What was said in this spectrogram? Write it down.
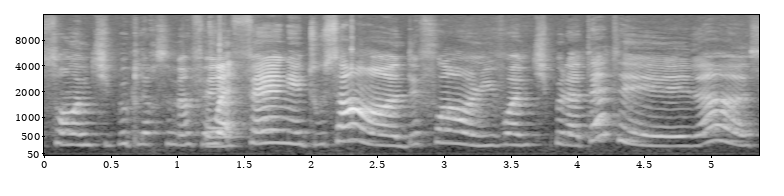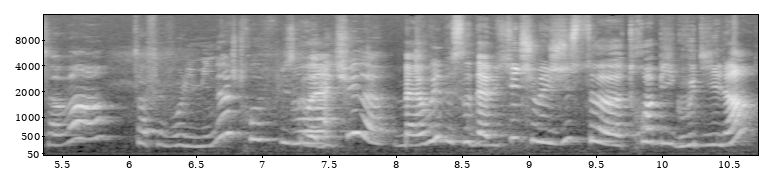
sont un petit peu clairsemés, enfin, Ouais. fins et tout ça. hein. Des fois, on lui voit un petit peu la tête et là, euh, ça va. Hein. Ça fait volumineux, je trouve, plus que Ouais. d'habitude. Bah oui, parce que d'habitude, je mets juste euh, trois bigoudis là.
